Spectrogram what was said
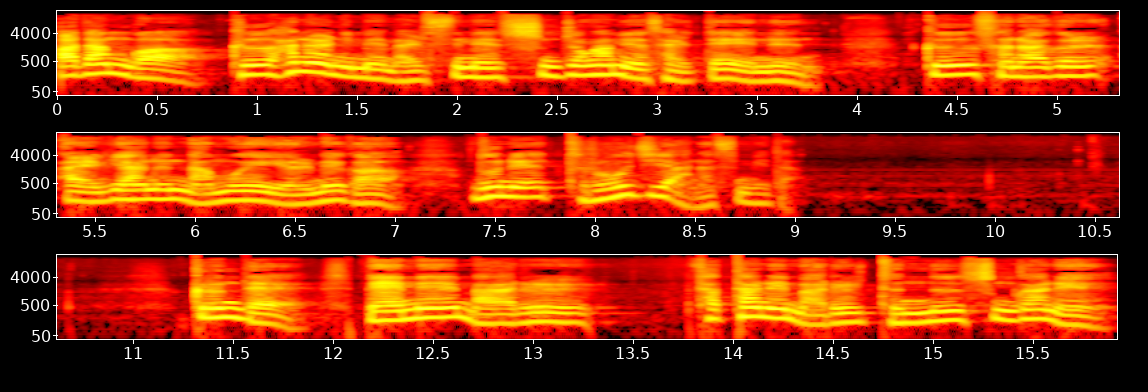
아담과 그 하나님의 말씀에 순종하며 살 때에는 그 선악을 알게 하는 나무의 열매가 눈에 들어오지 않았습니다. 그런데 뱀의 말을, 사탄의 말을 듣는 순간에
